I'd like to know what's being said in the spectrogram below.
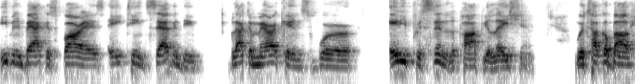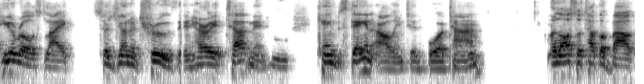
even back as far as 1870, Black Americans were 80% of the population. We'll talk about heroes like Sojourner Truth and Harriet Tubman, who came to stay in Arlington for a time. We'll also talk about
